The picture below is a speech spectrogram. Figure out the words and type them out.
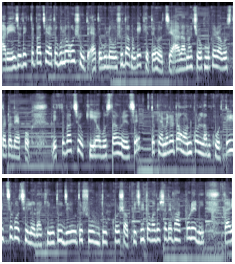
আর এই যে দেখতে পাচ্ছ, এতগুলো ওষুধ এতগুলো ওষুধ আমাকে খেতে হচ্ছে। আর আমার চোখ মুখের অবস্থাটা দেখো, দেখতে পাচ্ছ কি অবস্থা হয়েছে? তো ক্যামেরাটা অন করলাম, করতে ইচ্ছে করছিল না, কিন্তু যেহেতু সুখ, দুঃখ সব কিছুই তোমাদের সাথে ভাগ করে নিই, তাই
